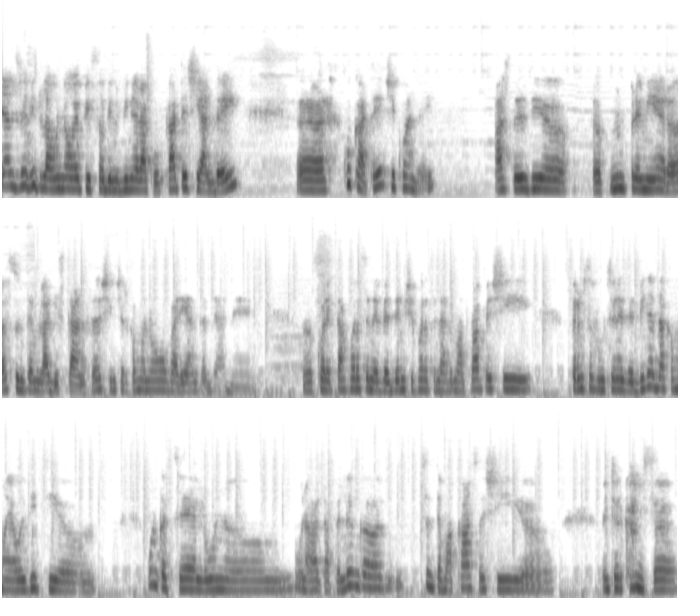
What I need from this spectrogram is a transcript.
Bine ați venit la un nou episod din Vinerea cu Cate și Andrei. Uh, cu Cate și cu Andrei. Astăzi, uh, în premieră, suntem la distanță și încercăm o nouă variantă de a ne uh, conecta fără să ne vedem și fără să ne avem aproape și sperăm să funcționeze bine. Dacă mai auziți un cățel, un, una alta pe lângă, suntem acasă și încercăm să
